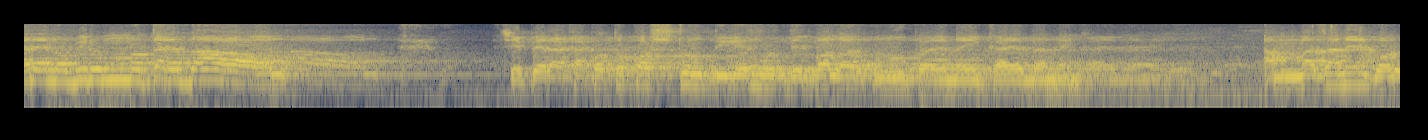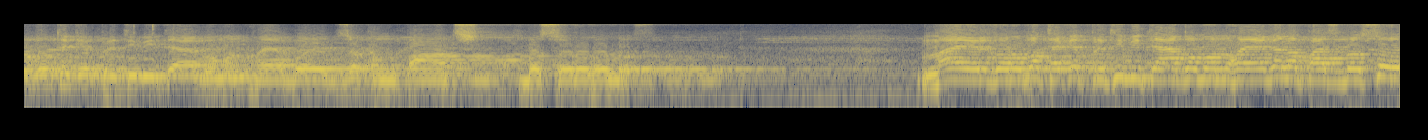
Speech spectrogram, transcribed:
এরে নবীর উন্মতের দল। চেপে রাখা কত কষ্ট দিলের মধ্যে বলার কোনো উপায় নাই, কায়দা নেই। আম্মাজানের গর্ভ থেকে পৃথিবীতে আগমন হয়ে বয়স যখন পাঁচ বছর হলো। মায়ের গর্ভ থেকে পৃথিবীতে আগমন হয়ে গেল পাঁচ বছর।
